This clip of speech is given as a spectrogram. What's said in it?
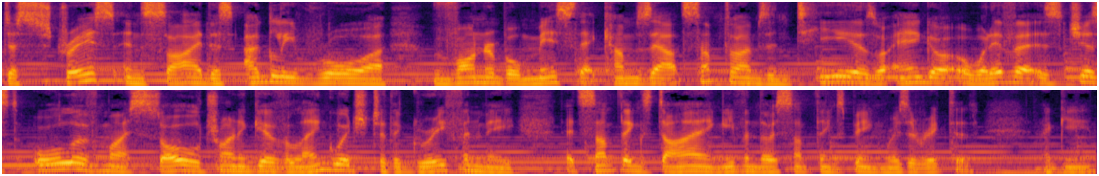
distress inside, this ugly, raw, vulnerable mess that comes out, sometimes in tears or anger or whatever, is just all of my soul trying to give language to the grief in me that something's dying, even though something's being resurrected again.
